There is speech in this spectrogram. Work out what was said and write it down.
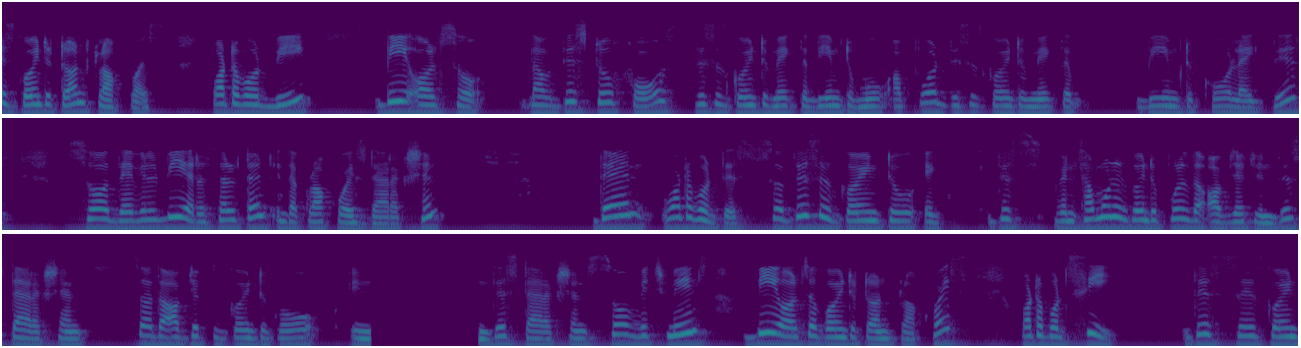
is going to turn clockwise. What about B? B also. Now this two force, this is going to make the beam to move upward. This is going to make the beam to go like this. So there will be a resultant in the clockwise direction. Then what about this? So this is going to, this when someone is going to pull the object in this direction, so the object is going to go in this direction. So which means B also going to turn clockwise. What about C? This is going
